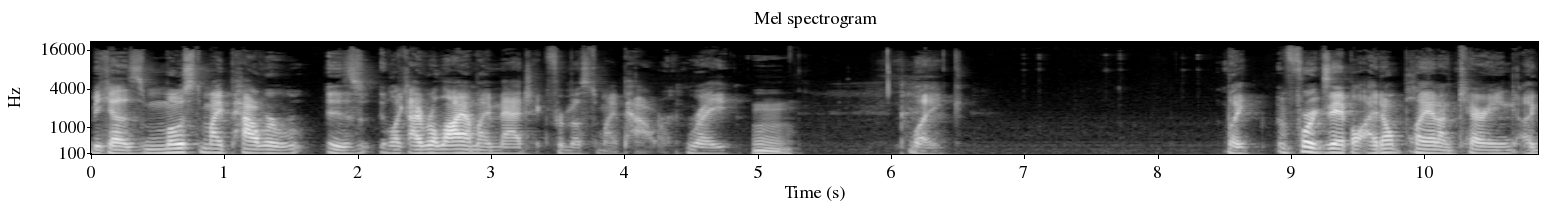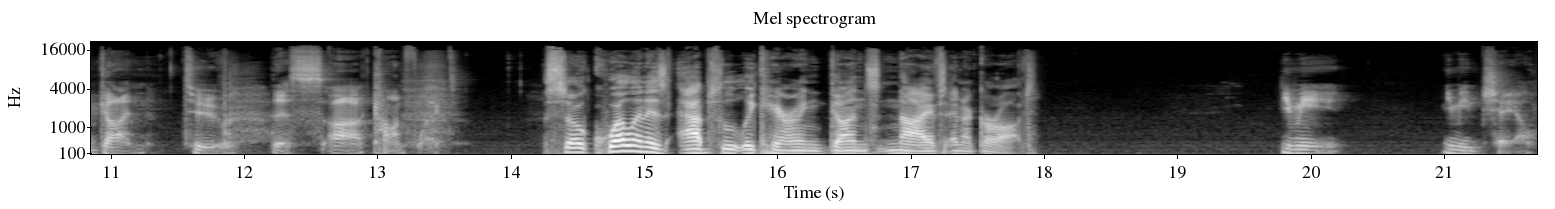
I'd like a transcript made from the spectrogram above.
Because most of my power is like I rely on my magic for most of my power, right? Mm. Like like for example, I don't plan on carrying a gun to this uh conflict. So Quellen is absolutely carrying guns, knives, and a garrote. You mean you mean Chael.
